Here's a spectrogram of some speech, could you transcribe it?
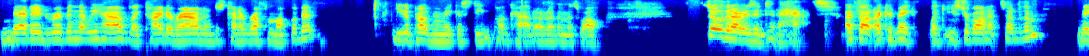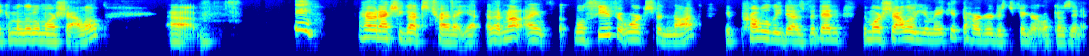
netted ribbon that we have like tied around and just kind of rough them up a bit. You could probably make a steampunk hat out of them as well. So that I was into the hats. I thought I could make like Easter bonnets out of them, make them a little more shallow. Um, eh, I haven't actually got to try that yet. And I'm not, I will see if it works or not. It probably does, but then the more shallow you make it, the harder it is to figure out what goes in it.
